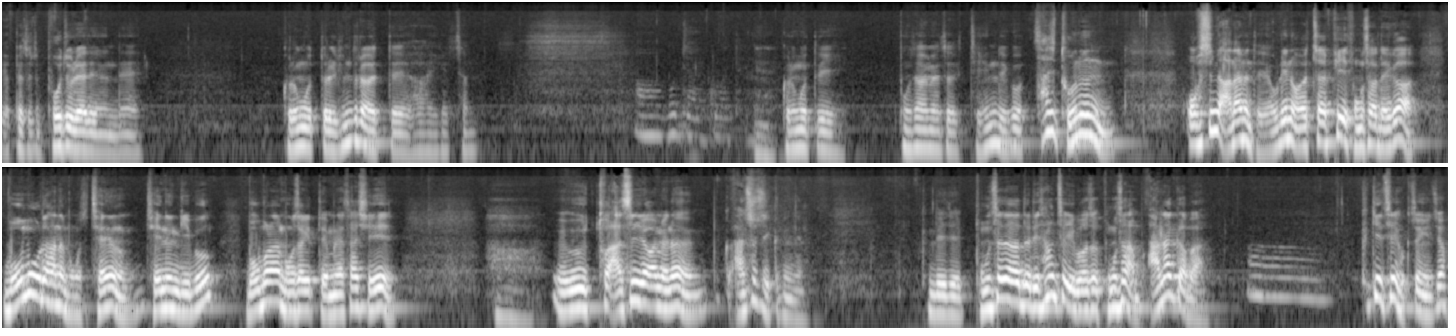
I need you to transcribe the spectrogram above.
옆에서 좀 보조를 해야 되는데 그런 것들을 힘들어할 때 아 이게 참 아 뭔지 알 것 같아요. 예, 그런 것들이 봉사하면서 제일 힘들고 사실 돈은 없으면 안 하면 돼요. 우리는 어차피 봉사대가 몸으로 하는 봉사, 재능, 재능 기부, 몸으로 하는 봉사기 때문에 사실 돈안 쓰려고 하면은 안 쓸 수 있거든요. 근데 이제 봉사자들이 상처 입어서 봉사 안 할까 봐 음, 그게 제일 걱정이죠.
